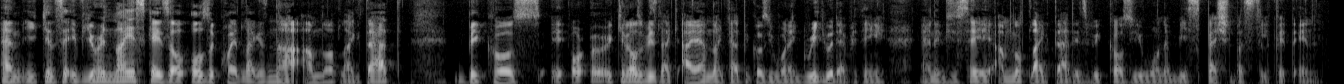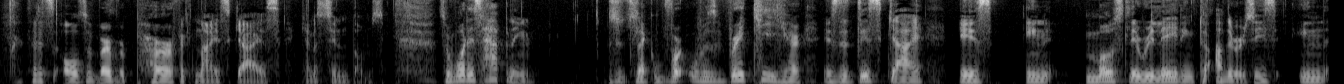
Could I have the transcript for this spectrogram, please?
And you can say if you're a nice guy, it's also quite like, nah, I'm not like that because it, or, or, it can also be like i am like that because you want to agree with everything. And if you say i'm not like that it's because you want to be special but still fit in. So it's also very, very perfect nice guys kind of symptoms. So what is happening? So it's like what was very key here is that this guy is in mostly relating to others. He's in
